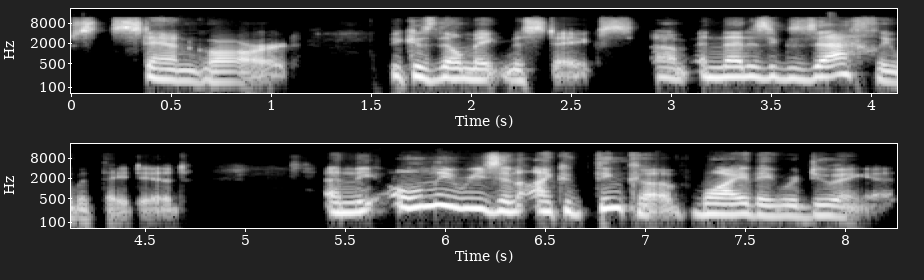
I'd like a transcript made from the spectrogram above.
stand guard because they'll make mistakes. Um, and that is exactly what they did and the only reason i could think of why they were doing it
